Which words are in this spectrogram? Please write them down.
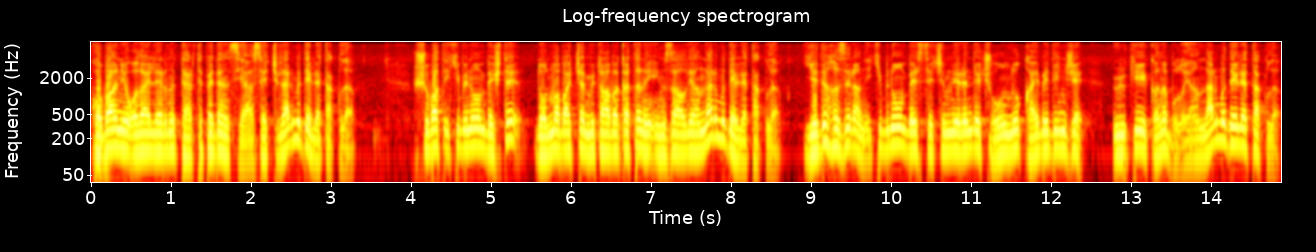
Kobani olaylarını tertip eden siyasetçiler mi devlet aklı? Şubat 2015'te Dolmabahçe mütabakatını imzalayanlar mı devlet haklı? 7 Haziran 2015 seçimlerinde çoğunluğu kaybedince ülkeyi kana bulayanlar mı devlet haklı?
